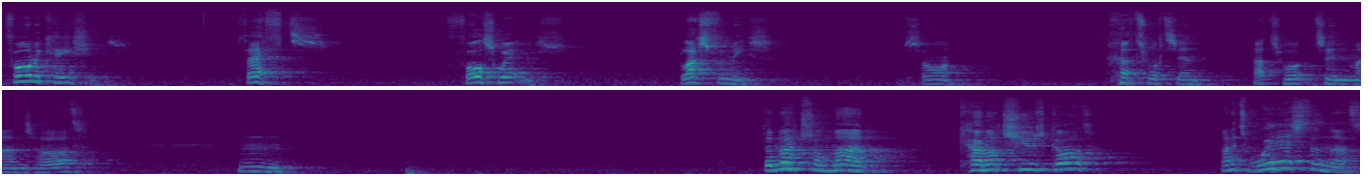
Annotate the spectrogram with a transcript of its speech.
fornications, thefts, false witness, blasphemies, and so on. That's what's in that's what's in man's heart. Hmm. The natural man cannot choose God. And it's worse than that.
